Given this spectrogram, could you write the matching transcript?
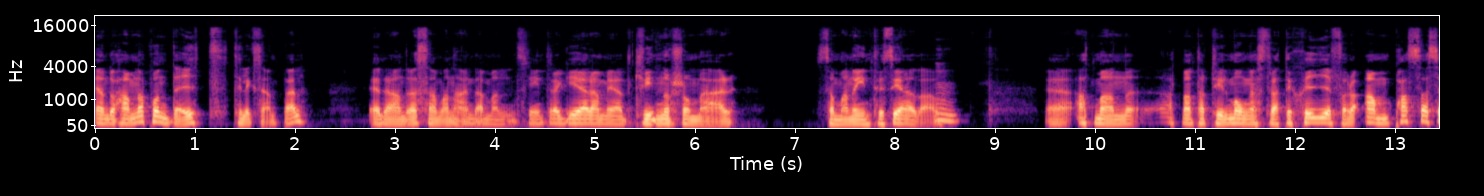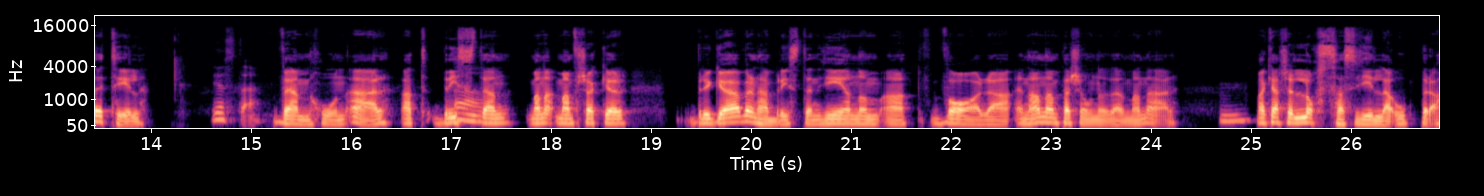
ändå hamnar på en dejt till exempel, eller andra sammanhang där man ska interagera med kvinnor som är som man är intresserad av. Eh, Att, man, att man tar till många strategier för att anpassa sig till. Vem hon är. Att bristen, man, man försöker brygga över den här bristen genom att vara en annan person än den man är. Man kanske låtsas gilla opera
